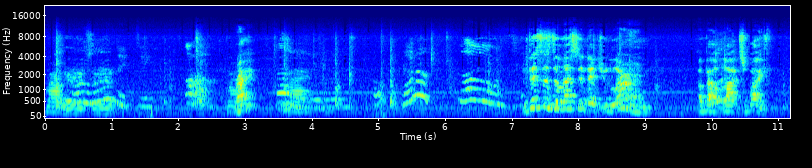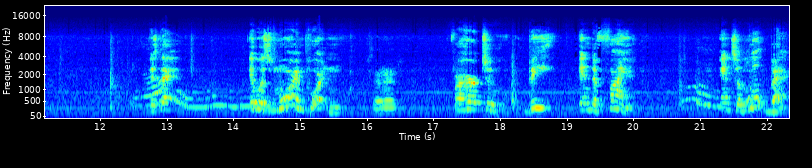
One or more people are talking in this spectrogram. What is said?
Right. Say it. Say it. right? Right. This is the lesson that you learn about Lot's wife. Is that it was more important for her to be in defiant and to look back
